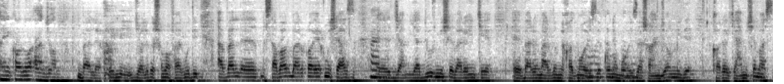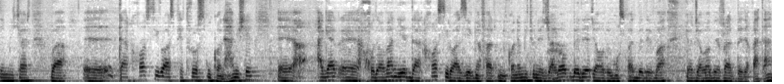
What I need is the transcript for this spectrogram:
این کار رو انجام داد. بله خیلی جالب شما فرمودید. اول سوار بر قایق میشه از بله. جمعیت دور میشه برای اینکه برای مردم می‌خواد موعظه کنه موعظه‌شو انجام میده. کارهایی که همیشه مسیح می‌کرد و درخواستی رو از پتروس می‌کنه. همیشه اگر خداوند یه درخواستی رو از یک نفر می‌کنه می‌تونه جواب بده جواب مثبت بده و یا جواب رد بده. قطعا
